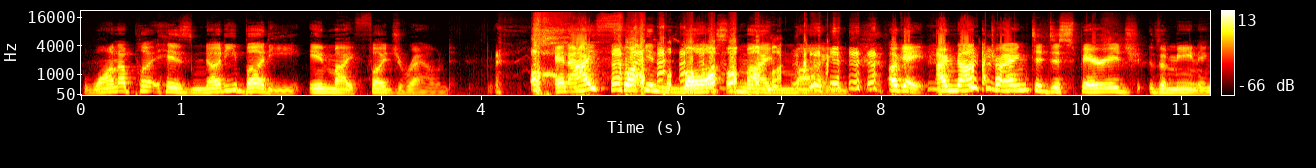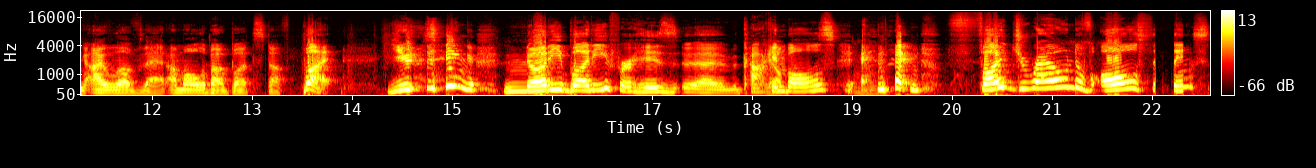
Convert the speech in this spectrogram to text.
"Wanna put his nutty buddy in my fudge round." And I fucking lost my mind. Okay, I'm not trying to disparage the meaning. I love that. I'm all about butt stuff. But using Nutty Buddy for his uh, cock and balls and then fudge round of all things.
